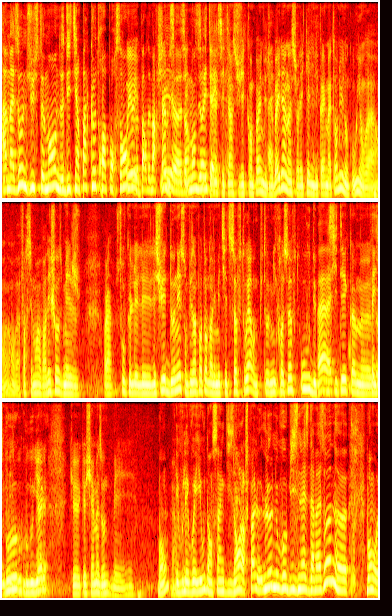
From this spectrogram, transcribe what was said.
Amazon, justement, ne détient pas que 3% de part de marché dans le monde du retail. C'était un sujet de campagne de Joe Biden hein, sur lesquels il est quand même attendu. Donc oui, on va, on va forcément avoir des choses. Mais je, voilà, je trouve que les, les, sujets de données sont plus importants dans les métiers de software, donc plutôt Microsoft ou de publicité comme, Facebook, ou Google que, que chez Amazon. Mais Bon, et vous les voyez où dans 5-10 ans? Alors, je sais pas, le, nouveau business d'Amazon, euh, bon,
